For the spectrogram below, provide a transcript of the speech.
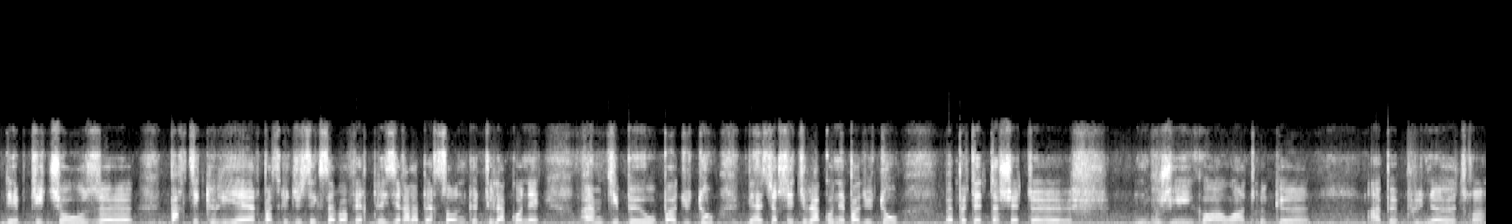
Des petites choses euh, particulières parce que tu sais que ça va faire plaisir à la personne, que tu la connais un petit peu ou pas du tout. Bien sûr, si tu la connais pas du tout, ben, peut-être t'achètes euh, une bougie, quoi, ou un truc un peu plus neutre.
